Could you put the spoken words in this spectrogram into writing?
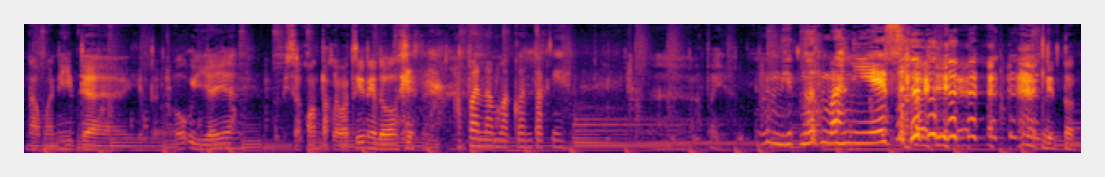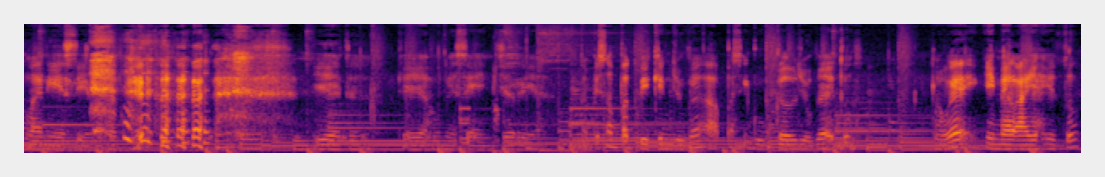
nama Nida gitu oh iya ya bisa kontak lewat sini dong gitu. Apa nama kontaknya? Eh, apa ya Need not manis. Need not money sih. Iya tuh kayak Yahoo Messenger ya. Tapi sempat bikin juga apa sih Google juga itu. Pokoknya email ayah itu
